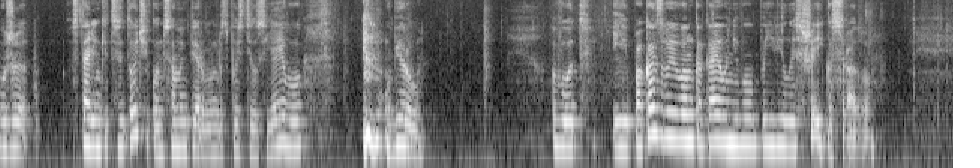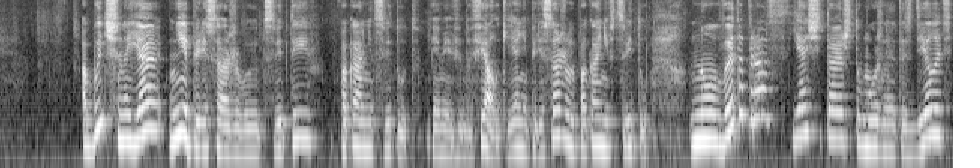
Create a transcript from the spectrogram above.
уже старенький цветочек, он самым первым распустился, я его уберу. Вот. И показываю вам, какая у него появилась шейка сразу. Обычно я не пересаживаю цветы, пока они цветут. Я имею в виду фиалки. Я не пересаживаю, пока они в цвету. Но в этот раз я считаю, что можно это сделать.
